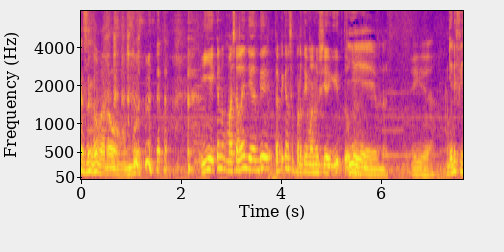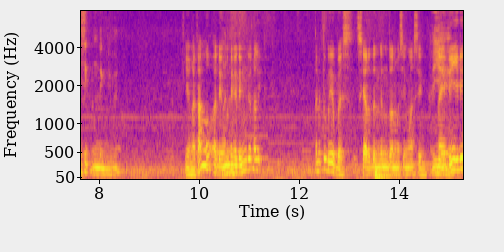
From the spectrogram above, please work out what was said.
Suka sama robot. iya kan masalahnya dia tapi kan seperti manusia gitu iya iya iya benar. iya Jadi fisik penting juga. ya nggak tahu ada yang penting ada yang enggak kali kan itu bebas syarat dan ketentuan masing-masing nah Iya. intinya jadi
